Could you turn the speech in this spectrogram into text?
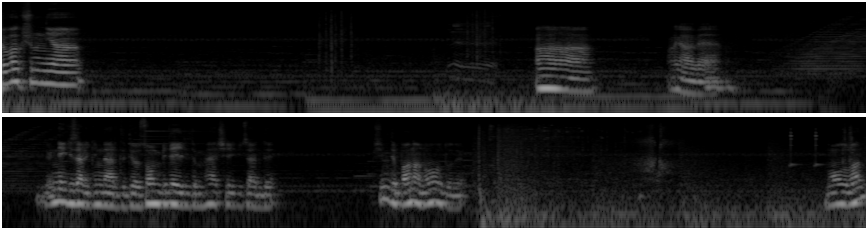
Tipe bak şunun ya. Aa. Aga be. Ne güzel günlerdi diyor. Zombi değildim. Her şey güzeldi. Şimdi bana ne oldu diyor. Ne oldu lan?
